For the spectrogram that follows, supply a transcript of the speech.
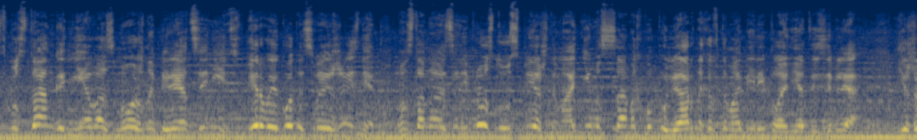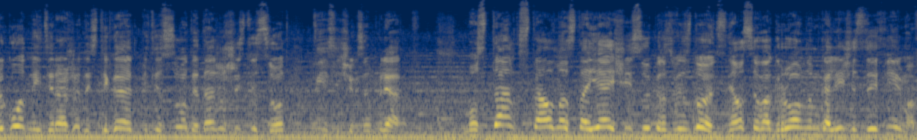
Важность «Мустанга» невозможно переоценить. В первые годы своей жизни он становится не просто успешным, а одним из самых популярных автомобилей планеты Земля. Ежегодные тиражи достигают 500 и даже 600 тысяч экземпляров. Мустанг стал настоящей суперзвездой. Он снялся в огромном количестве фильмов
